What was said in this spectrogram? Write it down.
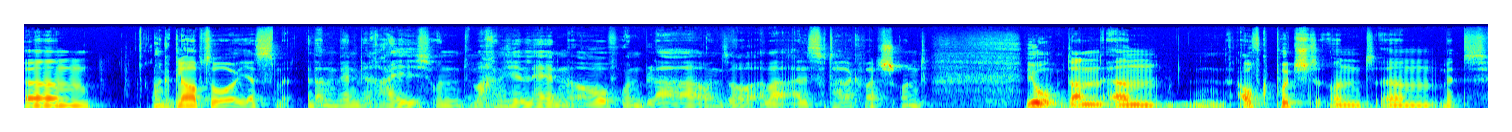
Ähm, und geglaubt, so jetzt, dann werden wir reich und machen hier Läden auf und bla und so, aber alles totaler Quatsch und jo, dann ähm, aufgeputscht und ähm, mit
